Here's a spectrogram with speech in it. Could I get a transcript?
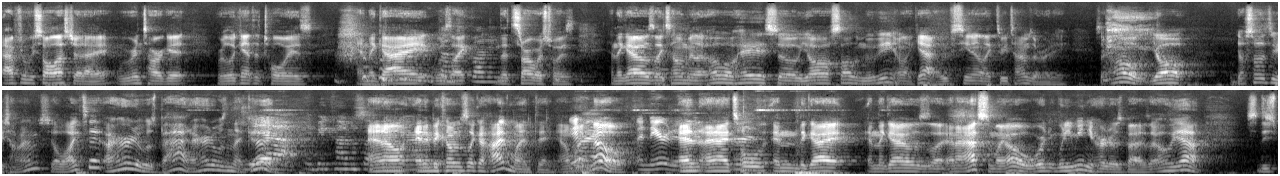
after we saw Last Jedi. We were in Target. We were looking at the toys, and the guy was like, funny. "The Star Wars toys." And the guy was like telling me like, "Oh, hey, so y'all saw the movie?" I'm like, "Yeah, we've seen it like three times already." It's like, "Oh, y'all, y'all saw it three times? Y'all liked it? I heard it was bad. I heard it wasn't that good." Yeah, it becomes like And a I, and it becomes like a hive mind thing. I'm like, Yeah. "No, A narrative. and and I told and the guy and the guy was like and I asked him like oh what, what do you mean you heard it was bad? I was like oh yeah, so these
